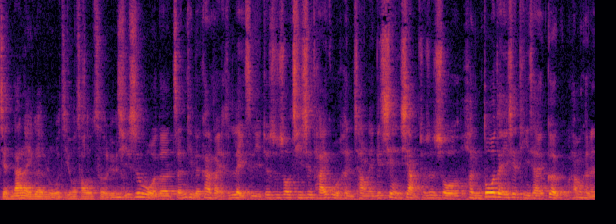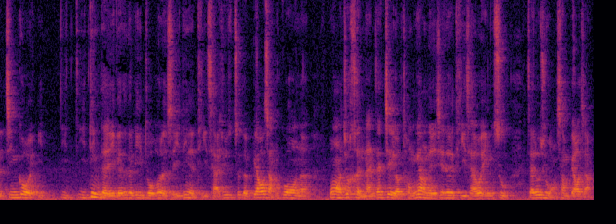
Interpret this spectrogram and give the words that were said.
简单的一个逻辑或操作策略？其实我的整体的看法也是类似，也就是说，其实台股很长的一个现象，就是说很多的一些题材个股，他们可能经过一一一定的一个这个利多或者是一定的题材去这个飙涨过后呢，往往就很难再借由同样的一些这个题材或因素，再陆续往上飙涨。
